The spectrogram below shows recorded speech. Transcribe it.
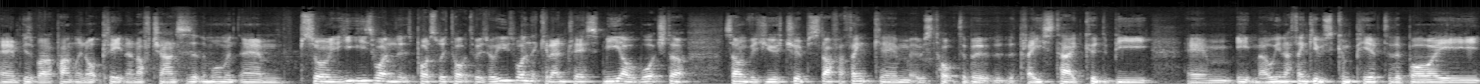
because we're apparently not creating enough chances at the moment. Um, so he, he's one that's possibly talked about. So he's one that could interest me. I watched uh, some of his YouTube stuff. I think um, it was talked about that the price tag could be um, eight million. I think he was compared to the boy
